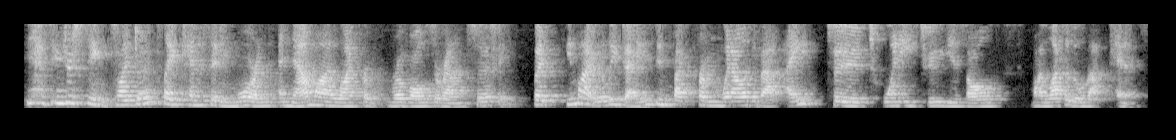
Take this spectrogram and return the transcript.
Yeah, it's interesting. So I don't play tennis anymore, and, and now my life re- revolves around surfing. But in my early days, in fact, from when I was about eight to 22 years old, my life was all about tennis.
